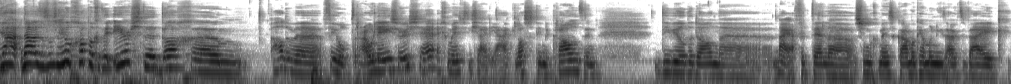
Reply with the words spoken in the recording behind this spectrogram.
Ja, nou, het was heel grappig. De eerste dag ehm, hadden we veel trouwlezers. Hè? Echt mensen die zeiden, ja, ik las het in de krant. En die wilden dan, eh, nou ja, vertellen. Sommige mensen kwamen ook helemaal niet uit de wijk.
